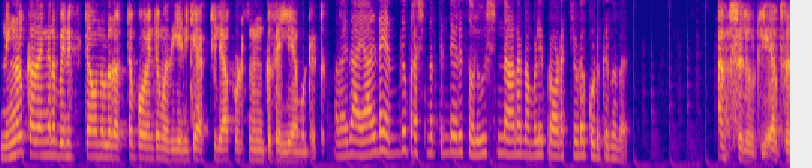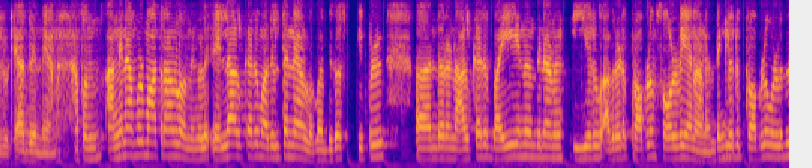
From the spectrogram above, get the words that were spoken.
നിങ്ങൾക്ക് അതെങ്ങനെ ബെനിഫിറ്റ് ആവുന്നുള്ള ഒരു ഒറ്റ പോയിന്റ് മതി എനിക്ക് ആക്ച്വലി ആ പ്രൊഡക്റ്റ് നിങ്ങൾക്ക് സെൽ ചെയ്യാൻ വേണ്ടിയിട്ട് അതായത് അയാളുടെ എന്ത് പ്രശ്നത്തിന്റെ ഒരു സൊല്യൂഷൻ ആണ് നമ്മൾ ഈ പ്രോഡക്റ്റിലൂടെ കൊടുക്കുന്നത് അബ്സല്യൂട്ട്ലി അബ്സല്യൂട്ട്ലി അത് തന്നെയാണ്. അപ്പം അങ്ങനെ ആകുമ്പോൾ മാത്രമാണല്ലോ നിങ്ങൾ എല്ലാ ആൾക്കാരും അതിൽ തന്നെയാണല്ലോ. ബിക്കോസ് പീപ്പിൾ എന്താ പറയുക ആൾക്കാർ ബൈ ചെയ്യുന്നത് എന്തിനാണ്? ഈ ഒരു അവരുടെ പ്രോബ്ലം സോൾവ് ചെയ്യാനാണ്. എന്തെങ്കിലും ഒരു പ്രോബ്ലം ഉള്ളത്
